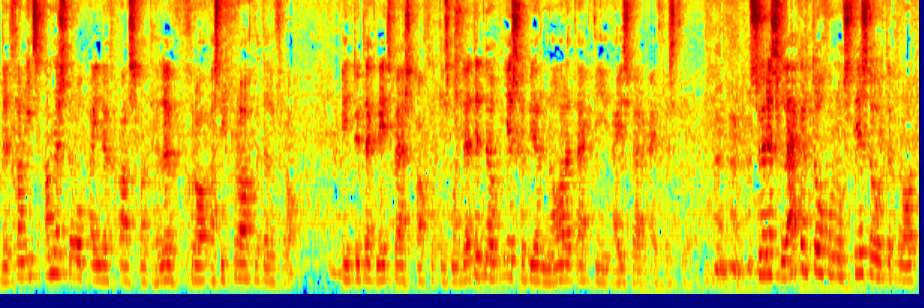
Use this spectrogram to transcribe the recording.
dit gaan iets anders te opeindig as wat hulle vra as die vraag wat hulle vra. En toe het ek net vers 8 gekies, maar dit het nou eers gebeur nadat ek die huiswerk uitgesteek het. So dis lekker tog om nog steeds daaroor te praat.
